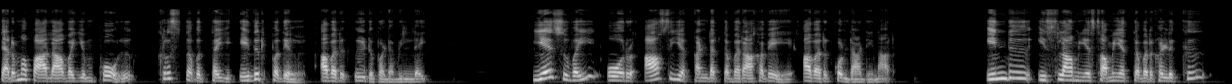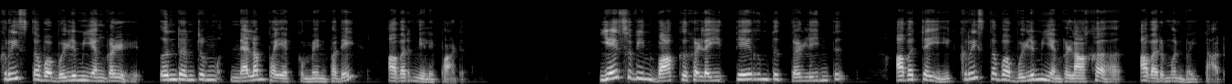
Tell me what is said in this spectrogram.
தர்மபாலாவையும் போல் கிறிஸ்தவத்தை எதிர்ப்பதில் அவர் ஈடுபடவில்லை. இயேசுவை ஓர் ஆசிய கண்டத்தவராகவே அவர் கொண்டாடினார். இந்து இஸ்லாமிய சமயத்தவர்களுக்கு கிறிஸ்தவ விழுமியங்கள் என்றென்றும் நலம் பயக்கும் என்பதே அவர் நிலைப்பாடு. இயேசுவின் வாக்குகளை தேர்ந்து தெளிந்து அவற்றை கிறிஸ்தவ விழுமியங்களாக அவர் முன்வைத்தார்.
